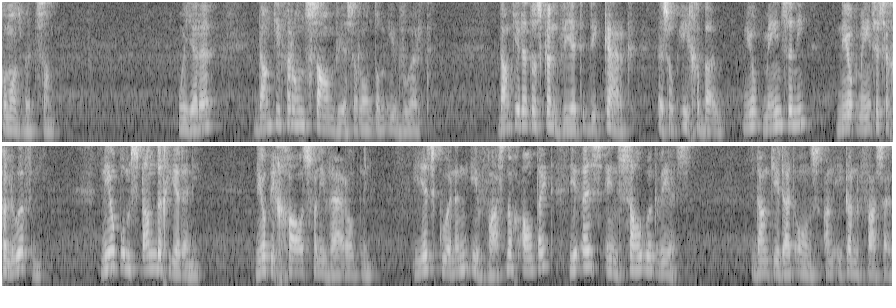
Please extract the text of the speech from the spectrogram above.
Kom ons bid saam. O Here, dankie vir ons saamwees rondom u woord. Dankie dat ons kan weet die kerk is op u gebou, nie op mense nie, nie op mense se geloof nie, nie op omstandighede nie, nie op die gaas van die wêreld nie. U is koning, u was nog altyd, u is en sal ook wees. Dankie dat ons aan u kan vashou.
